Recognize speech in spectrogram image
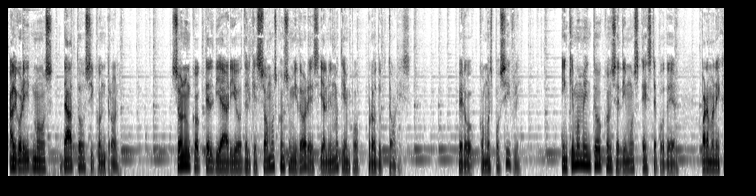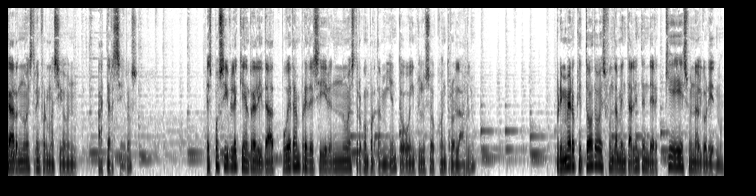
Algoritmos, datos y control son un cóctel diario del que somos consumidores y al mismo tiempo productores. Pero, ¿cómo es posible? ¿En qué momento concedimos este poder para manejar nuestra información a terceros? ¿Es posible que en realidad puedan predecir nuestro comportamiento o incluso controlarlo? Primero que todo es fundamental entender qué es un algoritmo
